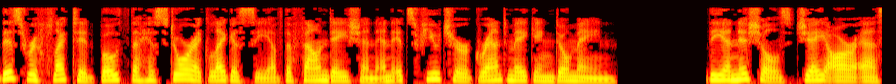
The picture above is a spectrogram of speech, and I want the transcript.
This reflected both the historic legacy of the foundation and its future grant-making domain. The initials JRS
